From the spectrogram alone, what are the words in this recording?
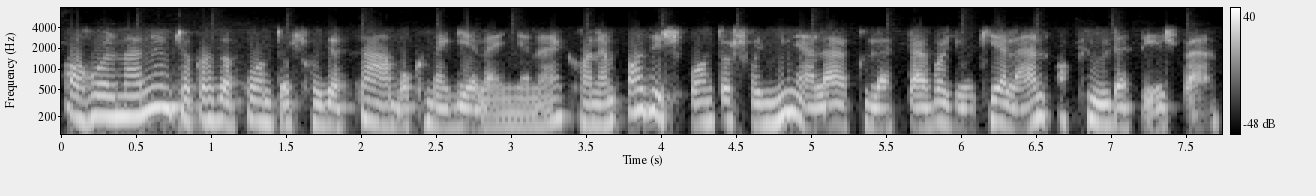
ahol már nem csak az a fontos, hogy a számok megjelenjenek, hanem az is fontos, hogy milyen lelkülettel vagyunk jelen a küldetésben.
